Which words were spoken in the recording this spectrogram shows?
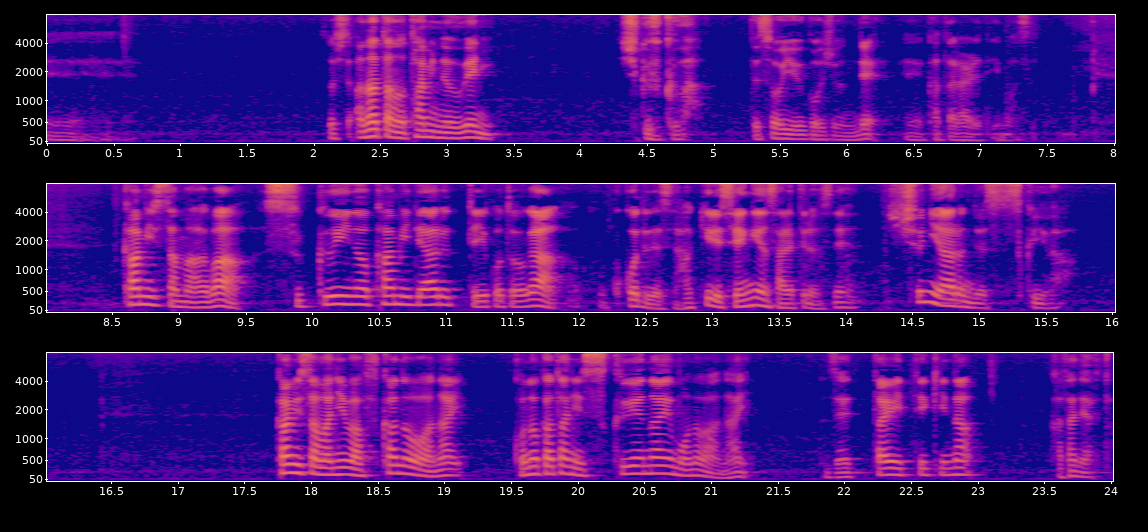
えーそして「あなたの民の上に祝福は」ってそういう語順で語られています。神様は救いの神であるっていうことがここでですねはっきり宣言されてるんですね。主にあるんです救いは。神様には不可能はない。この方に救えないものはない。絶対的な方であると。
